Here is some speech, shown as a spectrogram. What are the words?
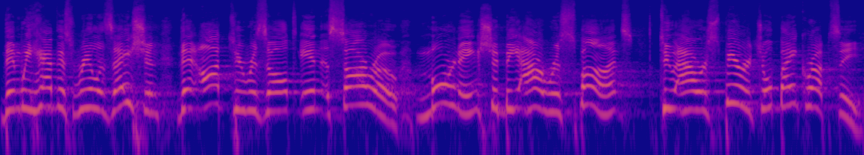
then we have this realization that ought to result in sorrow. Mourning should be our response to our spiritual bankruptcy.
